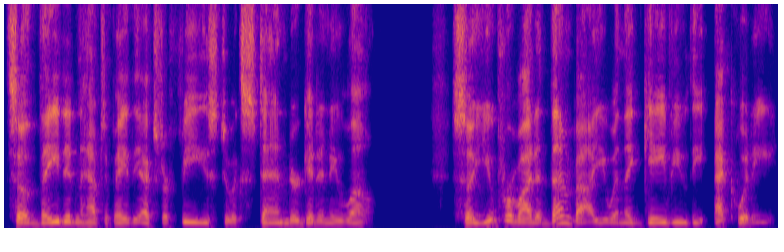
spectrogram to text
So they didn't have to pay the extra fees to extend or get a new loan. So you provided them value and they gave you the equity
